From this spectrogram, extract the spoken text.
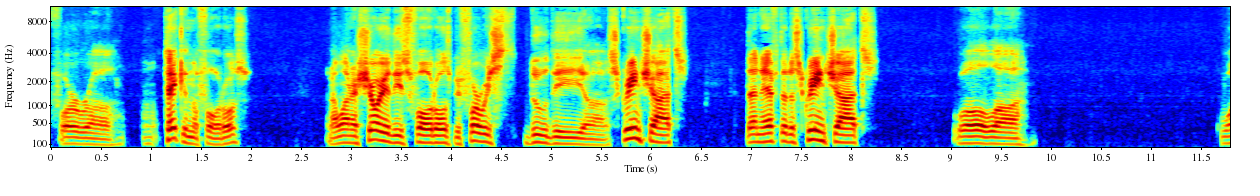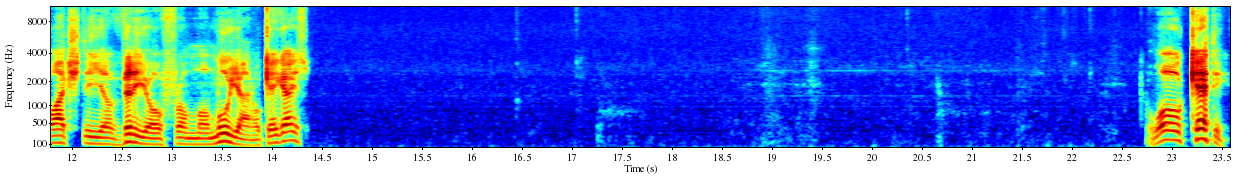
for uh, taking the photos. And I want to show you these photos before we do the uh, screenshots. Then, after the screenshots, we'll uh, watch the uh, video from uh, Muyan. Okay, guys? Hello, Kathy.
